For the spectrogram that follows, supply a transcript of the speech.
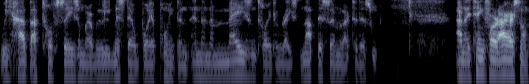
We had that tough season where we missed out by a point in, in an amazing title race, not dissimilar to this one. And I think for Arsenal,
